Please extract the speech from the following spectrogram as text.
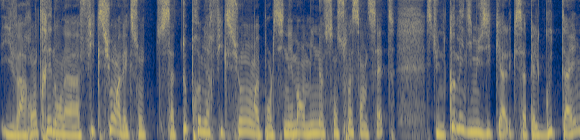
Il va rentrer dans la fiction avec son sa toute première fiction euh, pour le cinéma en 1967. C'est une comédie musicale qui s'appelle Good Times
